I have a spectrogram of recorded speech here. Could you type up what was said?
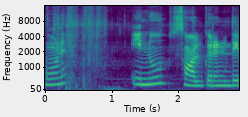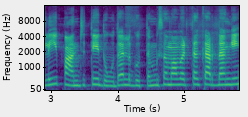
ਹੁਣ ਇਹਨੂੰ ਸੋਲਵ ਕਰਨ ਦੇ ਲਈ 5 ਤੇ 2 ਦਾ ਲਘੁੱਤਮ ਸਮਾਵਰਤਕ ਕਰ ਦਾਂਗੇ।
